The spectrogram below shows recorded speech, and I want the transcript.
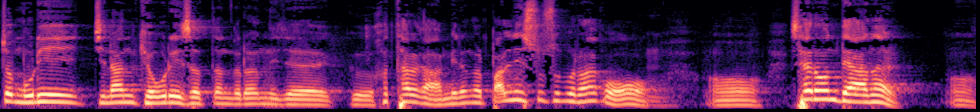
좀 우리 지난 겨울에 있었던 그런 이제 그 허탈감 이런 걸 빨리 수습을 하고 어, 새로운 대안을 어,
